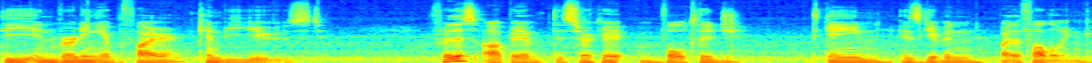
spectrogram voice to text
the inverting amplifier can be used. For this op amp, the circuit voltage gain is given by the following.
